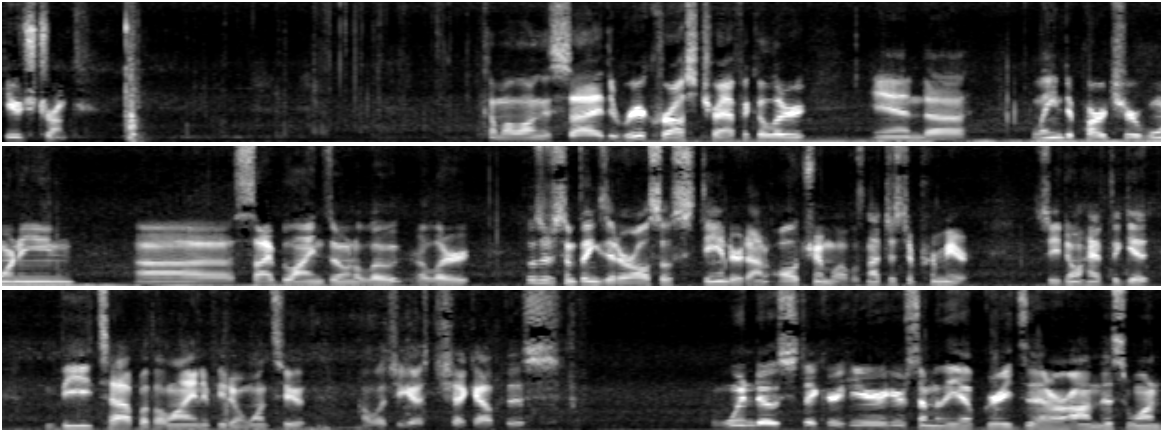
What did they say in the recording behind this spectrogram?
Huge trunk come along the side. The rear cross traffic alert and uh, lane departure warning, uh, side blind zone alert, alert. Those are some things that are also standard on all trim levels, not just a Premier. So you don't have to get the top of the line if you don't want to. I'll let you guys check out this window sticker here. Here's some of the upgrades that are on this one.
